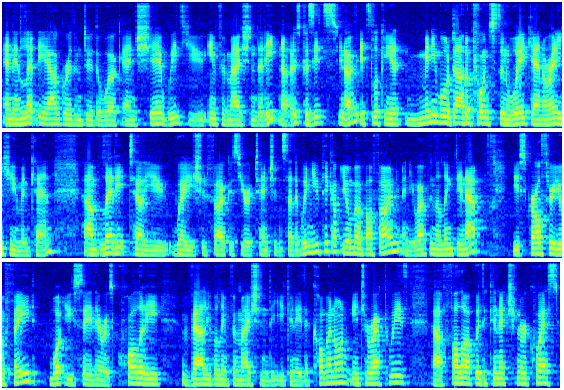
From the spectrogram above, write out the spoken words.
and then let the algorithm do the work and share with you information that it knows because it's you know it's looking at many more data points than we can or any human can. Um, let it tell you where you should focus your attention so that when you pick up your mobile phone and you open the LinkedIn app, you scroll through your feed, what you see there is quality valuable information that you can either comment on, interact with, uh, follow up with a connection request,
